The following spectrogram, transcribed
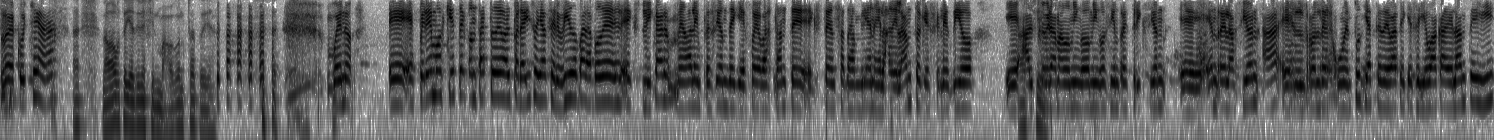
Lo escuché, ¿ah? No, usted ya tiene firmado contrato ya. bueno, eh, esperemos que este contacto de Valparaíso haya servido para poder explicar. Me da la impresión de que fue bastante extensa también el adelanto que se les dio eh, al programa Domingo Domingo sin restricción eh, en relación a el rol de la juventud y a este debate que se llevó acá adelante y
